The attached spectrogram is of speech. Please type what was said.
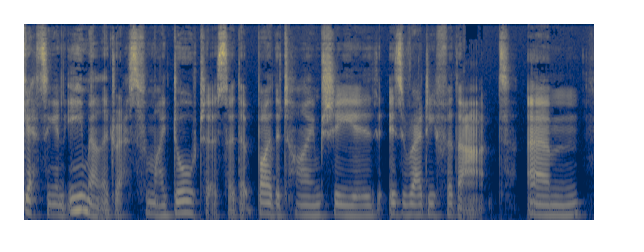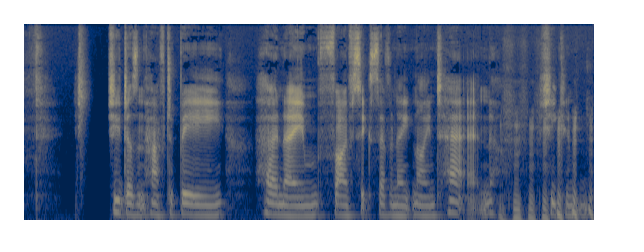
getting an email address for my daughter so that by the time she is is ready for that, um, she doesn't have to be her name five six seven eight nine ten. she can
